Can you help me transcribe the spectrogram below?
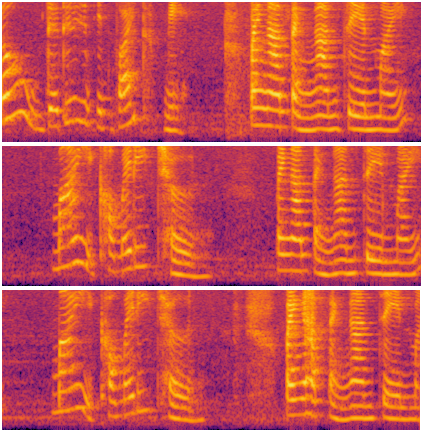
No, they didn't invite me. ไปงานแต่งงานเจนไหม ไม่เขาไม่ได้เชิญ ไปงานแต่งงานเจนไหม ไม่เขาไม่ได้เชิญ ไปงานแต่งงานเจนไหม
